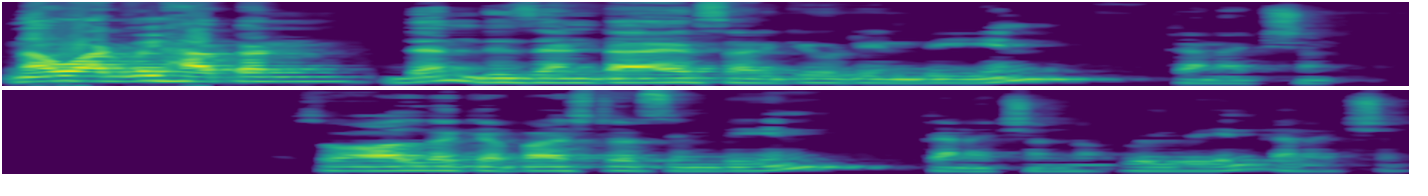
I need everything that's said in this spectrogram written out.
Now what will happen? Then this entire circuit will be in connection. So all the capacitors in be in connection now, will be in connection.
